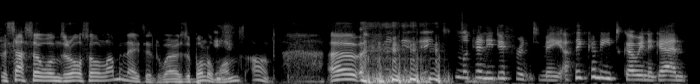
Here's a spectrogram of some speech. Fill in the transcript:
the Sasso ones are also laminated, whereas the Bullen ones aren't. Uh, it, it didn't look any different to me. I think I need to go in again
